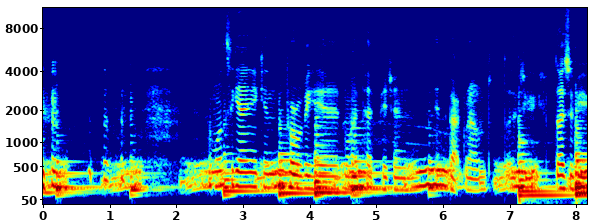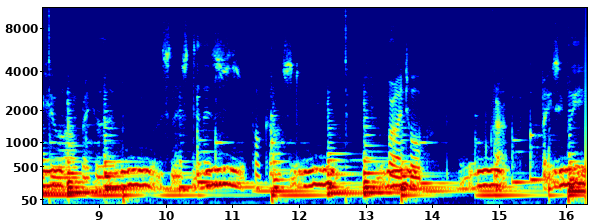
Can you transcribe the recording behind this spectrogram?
and once again, you can probably hear my pet pigeon in the background. Those of you, those of you who are regular listeners to this podcast, where I talk crap basically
